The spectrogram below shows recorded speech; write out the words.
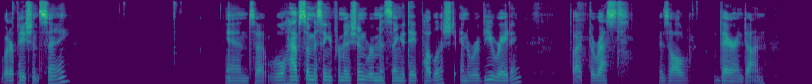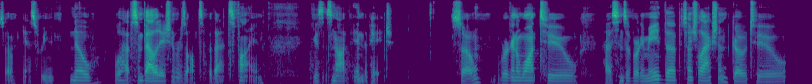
what our patients say. And uh, we'll have some missing information. We're missing a date published and a review rating, but the rest is all there and done. So yes, we know we'll have some validation results, but that's fine because it's not in the page. So we're going to want to, uh, since I've already made the potential action, go to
